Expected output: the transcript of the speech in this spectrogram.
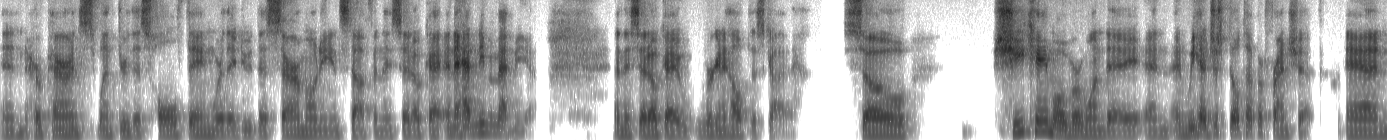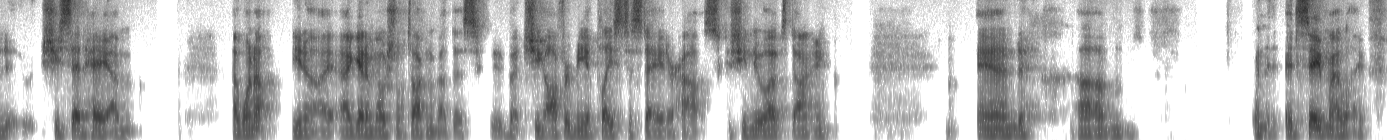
And her parents went through this whole thing where they do this ceremony and stuff. And they said, okay. And they hadn't even met me yet. And they said, okay, we're going to help this guy. So she came over one day and, and we had just built up a friendship. And she said, Hey, I'm, I want to, you know, I, I, get emotional talking about this, but she offered me a place to stay at her house because she knew I was dying. And, um, and it saved my life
